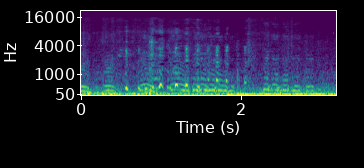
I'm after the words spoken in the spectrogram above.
Hmm. hmm, hmm, hmm.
